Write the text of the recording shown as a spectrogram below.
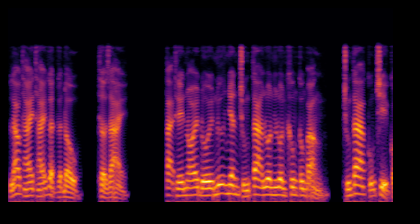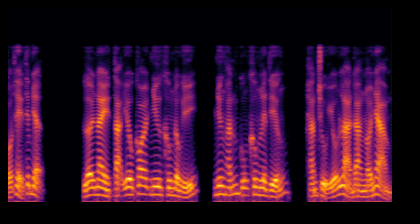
Lao thái thái gật gật đầu, thở dài tại thế nói đối nữ nhân chúng ta luôn luôn không công bằng, chúng ta cũng chỉ có thể tiếp nhận. Lời này tạ yêu coi như không đồng ý, nhưng hắn cũng không lên tiếng, hắn chủ yếu là đang nói nhảm.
